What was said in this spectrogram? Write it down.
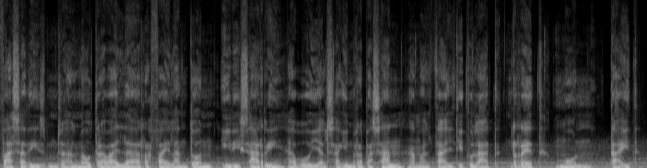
Fasadisms, el nou treball de Rafael Anton Irisarri. Avui el seguim repassant amb el tall titulat Red Moon Tide.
